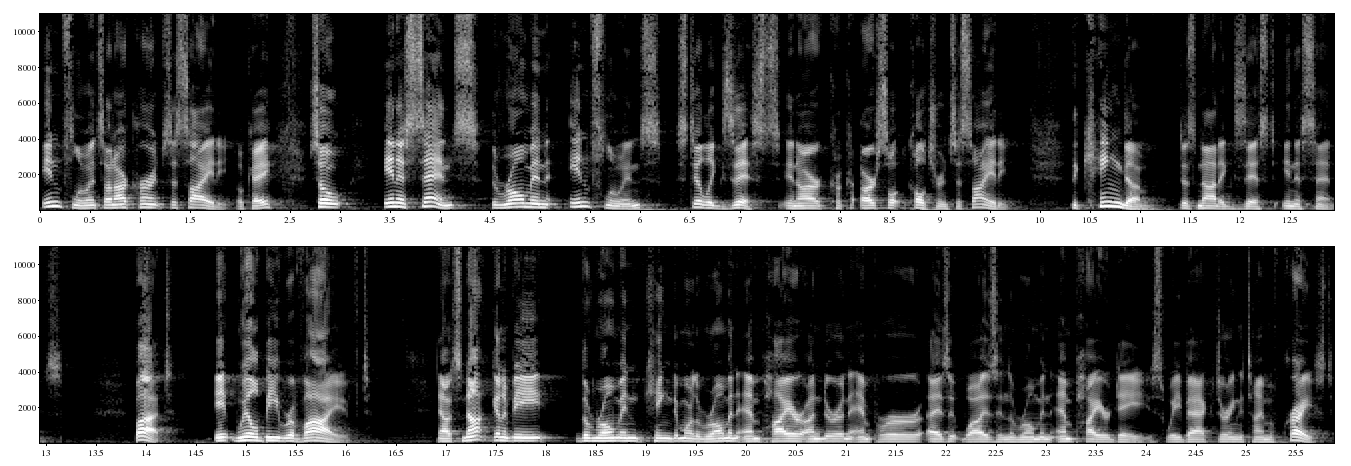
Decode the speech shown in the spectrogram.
influence on our current society, okay? So, in a sense, the Roman influence still exists in our, our culture and society. The kingdom does not exist in a sense, but it will be revived. Now, it's not going to be the Roman kingdom or the Roman Empire under an emperor as it was in the Roman Empire days, way back during the time of Christ,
